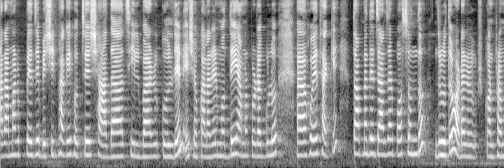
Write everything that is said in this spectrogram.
আর আমার পেজে বেশিরভাগই হচ্ছে সাদা সিলভার গোল্ডেন এসব কালারের মধ্যেই আমার প্রোডাক্টগুলো হয়ে থাকে। তো আপনাদের যার যার পছন্দ, দ্রুত অর্ডার কনফার্ম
